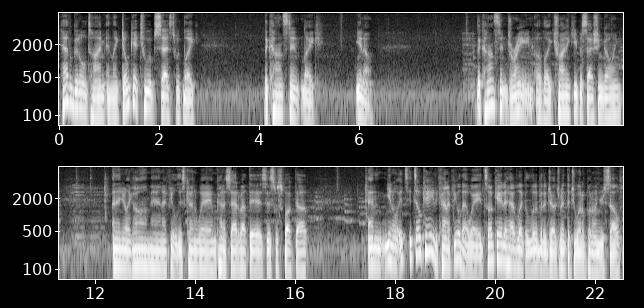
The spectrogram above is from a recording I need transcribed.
have a good old time, and, like, don't get too obsessed with, like, the constant, like, you know, the constant drain of, like, trying to keep a session going and then you're like, oh man, I feel this kind of way. I'm kind of sad about this. This was fucked up. And you know, it's it's okay to kind of feel that way. It's okay to have like a little bit of judgment that you want to put on yourself.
